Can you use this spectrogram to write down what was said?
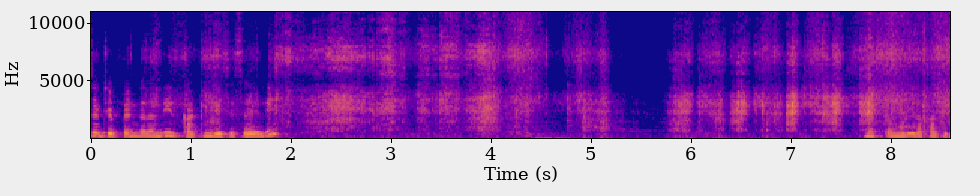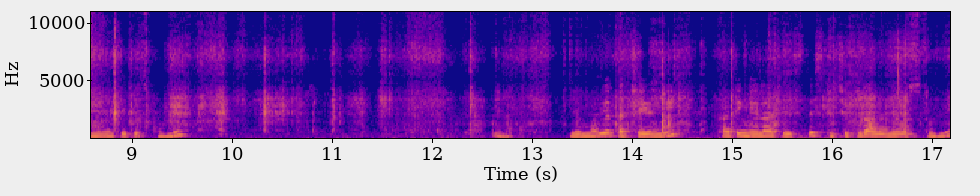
సైడ్ చెప్పాను కదండి ఇది కటింగ్ చేసేసేయాలి. మొత్తం కూడా ఇలా కటింగ్ అనేది చేసేసుకోండి. నెమ్మదిగా కట్ చేయండి. కటింగ్ ఎలా చేస్తే స్టిచ్ కూడా అలానే వస్తుంది.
